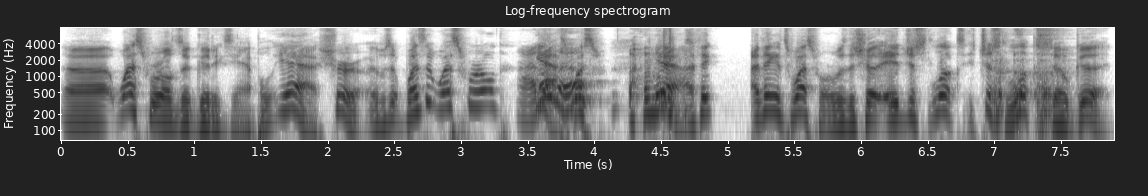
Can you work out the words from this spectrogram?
Uh, Westworld's a good example. Yeah, sure. Was it was it Westworld? I don't yeah, know. West, yeah, I think I think it's Westworld. Was the show? It just looks it just looks so good.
